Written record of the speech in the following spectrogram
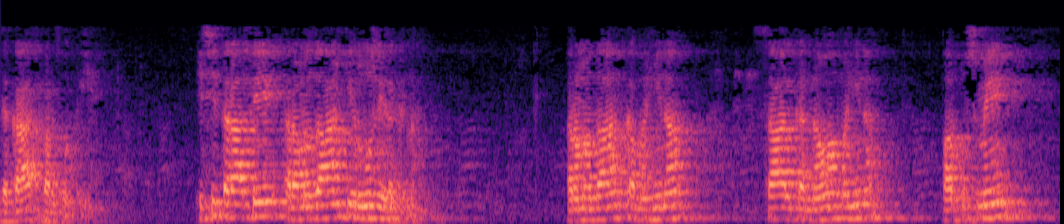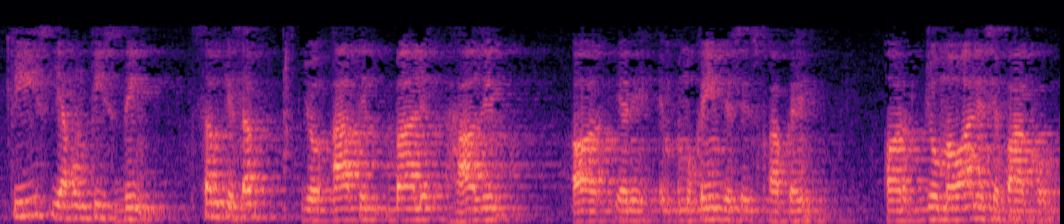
زکات فرض ہوتی ہے۔ اسی طرح سے رمضان کے روزے رکھنا۔ رمضان کا مہینہ، سال کا نواں مہینہ، اور اس میں تیس یا انتیس دن سب کے سب جو عاقل، بالغ، حاضر اور یعنی مقیم جیسے اس کو آپ کہیں، اور جو موانے سے پاک ہو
